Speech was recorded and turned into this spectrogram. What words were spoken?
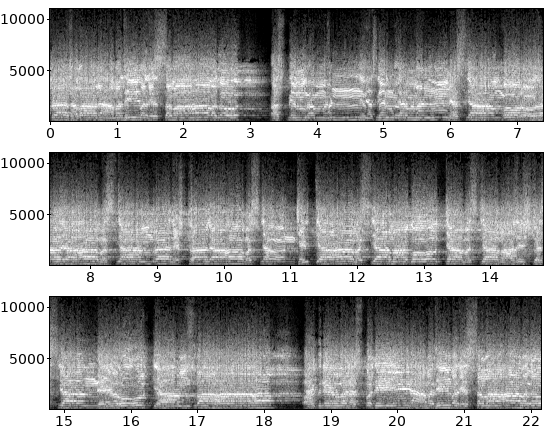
प्रसवानामधीपतिः समावतो अस्मिन् ब्रह्मण्यस्मिन् कर्मण्यस्याम् पोरोधायामस्याम् प्रतिष्ठायामस्याम् चित्यामस्यामागोत्यामस्यामाशिष्यस्याम् देवहूत्याम् स्वाहा। अग्निर्वनस्पतीनामधिपतिः समावतो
